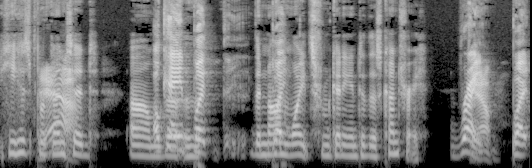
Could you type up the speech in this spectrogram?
He has prevented um, Okay, the, but the non-whites from getting into this country. right. Yeah. But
